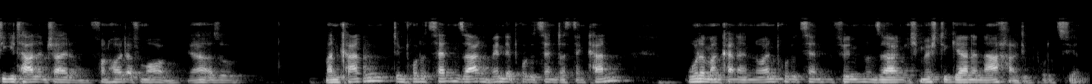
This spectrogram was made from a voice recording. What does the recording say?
digitale Entscheidung von heute auf morgen. Ja, also man kann dem Produzenten sagen, wenn der Produzent das denn kann, oder man kann einen neuen Produzenten finden und sagen, ich möchte gerne nachhaltig produzieren.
